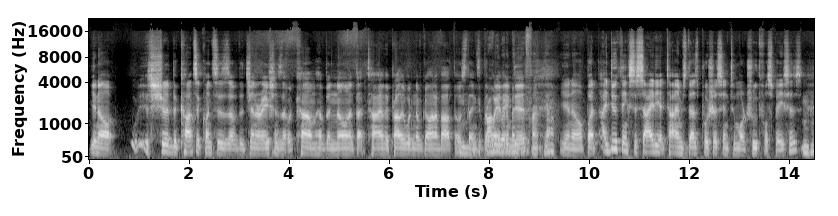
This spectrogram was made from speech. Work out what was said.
you know should the consequences of the generations that would come have been known at that time, they probably wouldn't have gone about those mm-hmm. things the way they did. different. Yeah. You know, but I do think society at times does push us into more truthful spaces. Mm-hmm.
